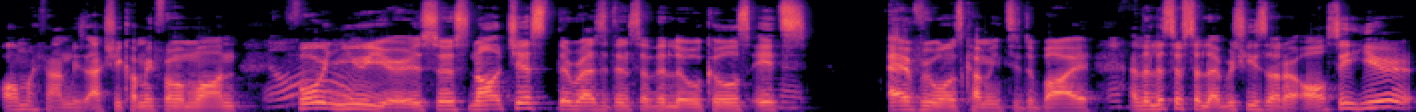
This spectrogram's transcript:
all my family's actually coming from Oman for oh. New Oh. Year's. So it's not just the residents of the locals. It's mm-hmm. Everyone's coming to Dubai, and the list of celebrities that are also here.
